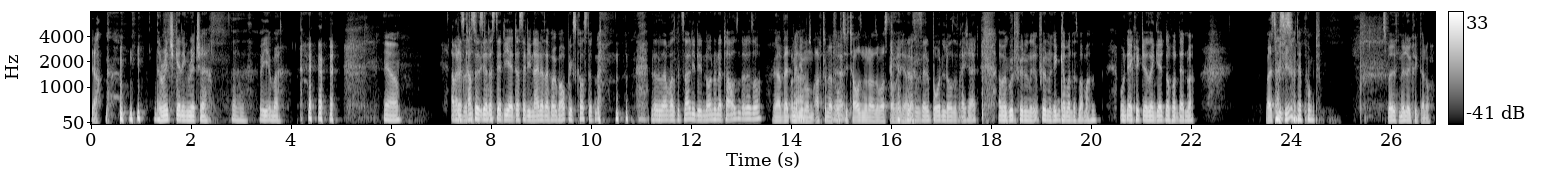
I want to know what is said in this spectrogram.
ja. The rich getting richer. Äh, wie immer. Ja, Aber Wie das Krasse das ist ja, dass der, die, dass der die Niners einfach überhaupt nichts kostet. Ne? Ist, was bezahlen die dem? 900.000 oder so? Ja, Wettminimum 850.000 oder sowas, glaube ich. Ja. Das ist eine bodenlose Frechheit. Aber gut, für einen, für einen Ring kann man das mal machen. Und er kriegt ja sein Geld noch von Denver. Weißt du, wie das ist viel? halt der Punkt. 12 Mille kriegt er noch.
